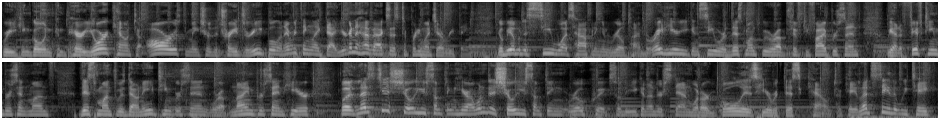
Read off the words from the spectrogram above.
where you can go and compare your account to ours to make sure the trades are equal and everything like that. You're going to have access to pretty much everything. You'll be able to see what's happening in real time. But right here, you can see where this month we were up 55%. We had a 15 percent month. This month was down 18%. We're up 9% here. But let's just show you something here. I wanted to show you something real quick so that you can understand what our goal is here with this account. Okay, let's say that we take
